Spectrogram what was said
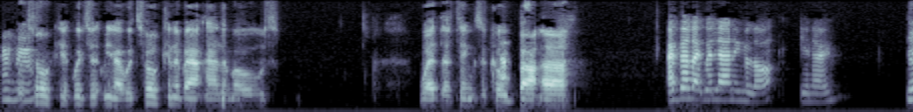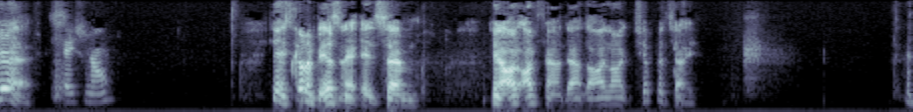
We're Mhm. talking, we're ju- you know, we're talking about animals, whether things are called butter. I feel like we're learning a lot. You know, Yeah, educational. yeah, it's got to be, isn't it? It's um, you know, I, I've found out that I like chipotle.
